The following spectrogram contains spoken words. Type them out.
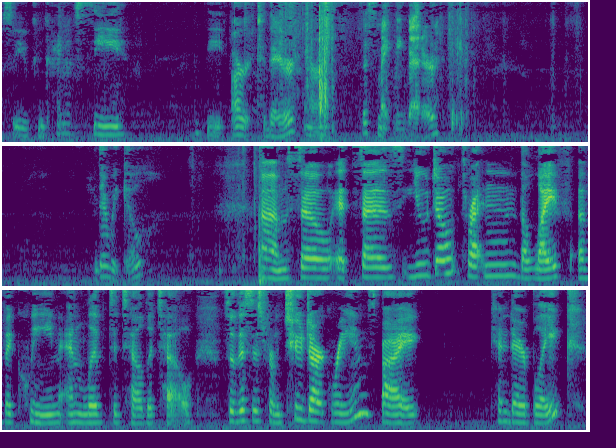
so you can kind of see the art there. Or this might be better. There we go. Um, so it says, you don't threaten the life of a queen and live to tell the tale. So this is from Two Dark Reigns by Kendare Blake.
